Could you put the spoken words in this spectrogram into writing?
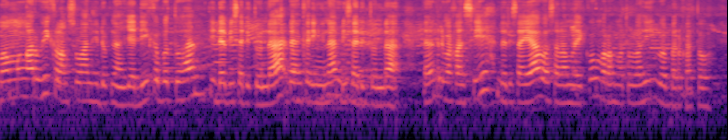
memengaruhi kelangsungan hidupnya. Jadi kebutuhan tidak bisa ditunda dan keinginan bisa ditunda. Dan terima kasih dari saya. Wassalamualaikum warahmatullahi wabarakatuh.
